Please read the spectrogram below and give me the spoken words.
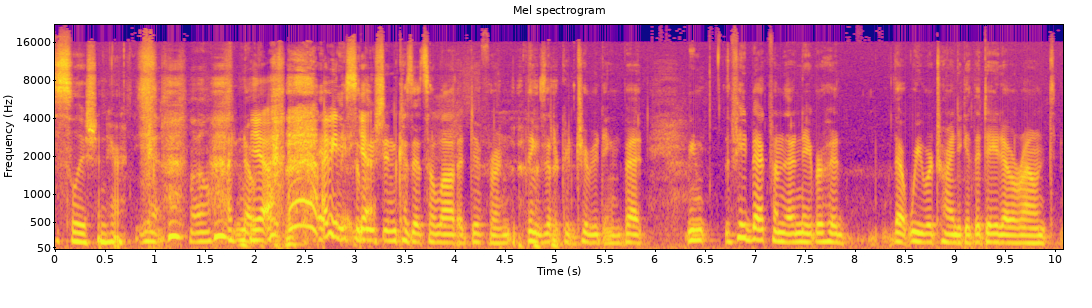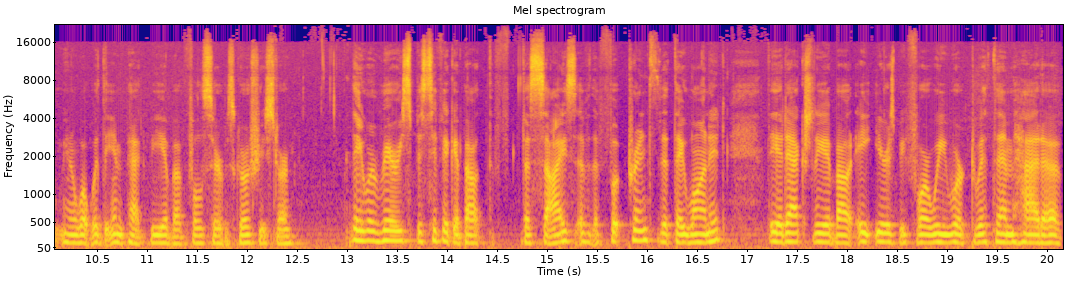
the solution here? Yeah, well, I don't know. yeah, I mean, solution because yeah. it's a lot of different things that are contributing. But I mean, the feedback from the neighborhood that we were trying to get the data around, you know, what would the impact be of a full service grocery store? They were very specific about the size of the footprint that they wanted. They had actually about eight years before we worked with them had a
